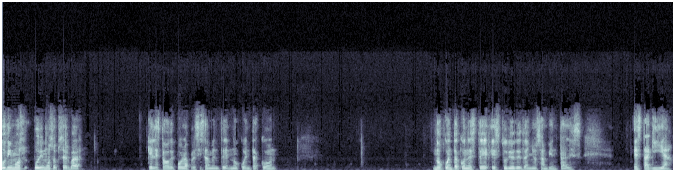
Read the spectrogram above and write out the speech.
pudimos, pudimos observar que el estado de Puebla precisamente no cuenta con no cuenta con este estudio de daños ambientales. Esta guía,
